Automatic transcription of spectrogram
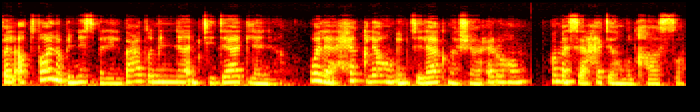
فالأطفال بالنسبة للبعض منا امتداد لنا ولا يحق لهم امتلاك مشاعرهم ومساحتهم الخاصة.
